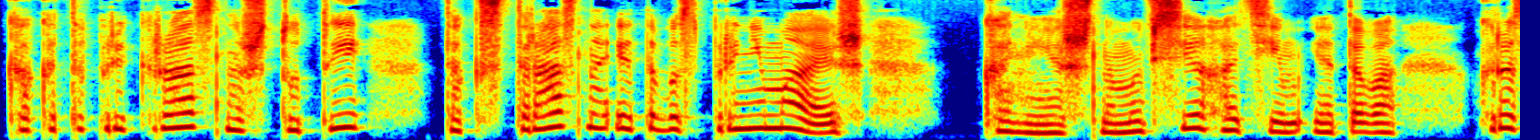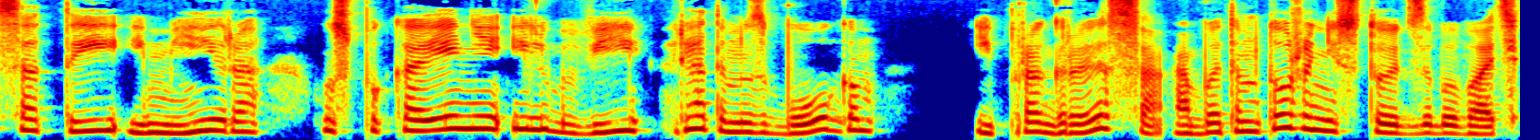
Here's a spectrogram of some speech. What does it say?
Как это прекрасно, что ты так страстно это воспринимаешь. Конечно, мы все хотим этого. Красоты и мира, успокоения и любви рядом с Богом. И прогресса, об этом тоже не стоит забывать.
